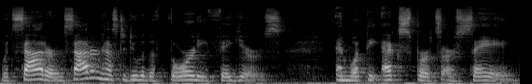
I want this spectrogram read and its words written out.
with Saturn. Saturn has to do with authority figures. and what the experts are saying,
